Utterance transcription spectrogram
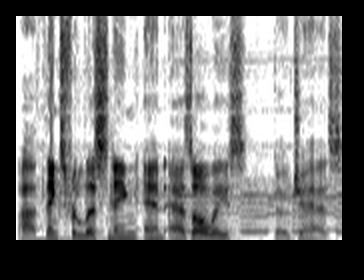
Uh, thanks for listening, and as always, go Jazz.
